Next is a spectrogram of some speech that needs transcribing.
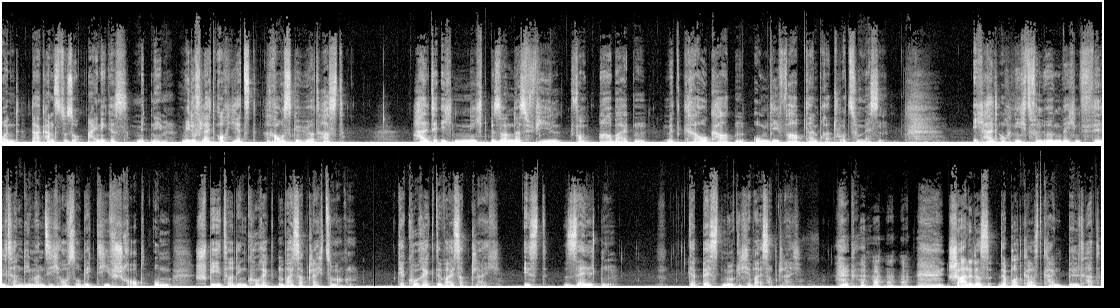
und da kannst du so einiges mitnehmen. Wie du vielleicht auch jetzt rausgehört hast, halte ich nicht besonders viel vom Arbeiten mit Graukarten, um die Farbtemperatur zu messen. Ich halte auch nichts von irgendwelchen Filtern, die man sich aufs Objektiv schraubt, um später den korrekten Weißabgleich zu machen. Der korrekte Weißabgleich ist selten der bestmögliche Weißabgleich. Schade, dass der Podcast kein Bild hat.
